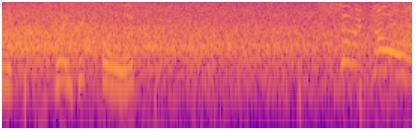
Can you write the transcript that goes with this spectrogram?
Kante plays it forward. Shot a goal!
